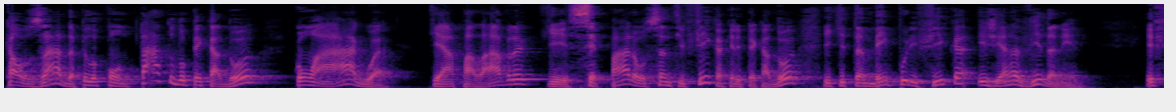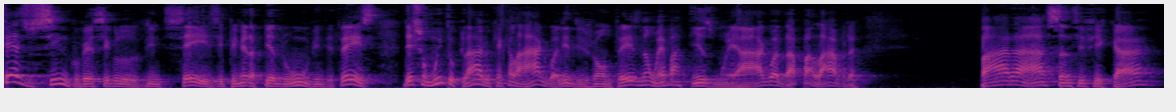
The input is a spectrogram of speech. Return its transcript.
causada pelo contato do pecador com a água, que é a palavra que separa ou santifica aquele pecador e que também purifica e gera vida nele. Efésios 5, versículo 26 e 1 Pedro 1, 23 deixam muito claro que aquela água ali de João 3 não é batismo, é a água da palavra para a santificar,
